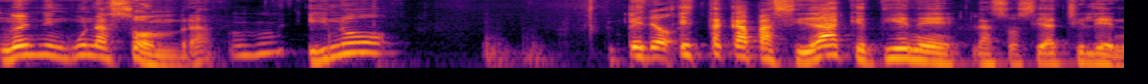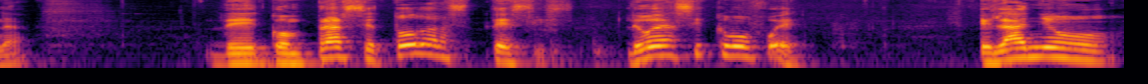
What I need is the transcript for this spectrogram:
no es ninguna sombra y no. Pero esta capacidad que tiene la sociedad chilena de comprarse todas las tesis. Le voy a decir cómo fue. El año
